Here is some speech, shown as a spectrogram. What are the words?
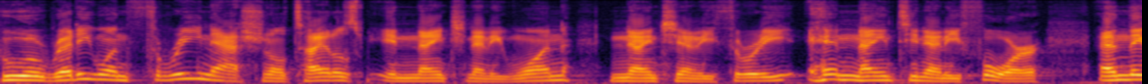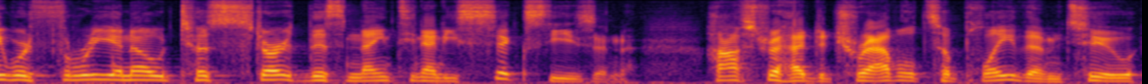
who already won three national titles in 1991, 1993, and 1994, and they were 3 0 to start this 1996 season. Hofstra had to travel to play them too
